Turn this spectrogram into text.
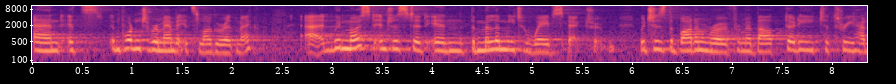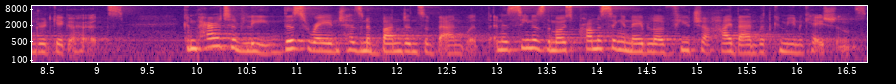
And it's important to remember it's logarithmic. And we're most interested in the millimeter wave spectrum, which is the bottom row from about 30 to 300 gigahertz. Comparatively, this range has an abundance of bandwidth and is seen as the most promising enabler of future high bandwidth communications.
